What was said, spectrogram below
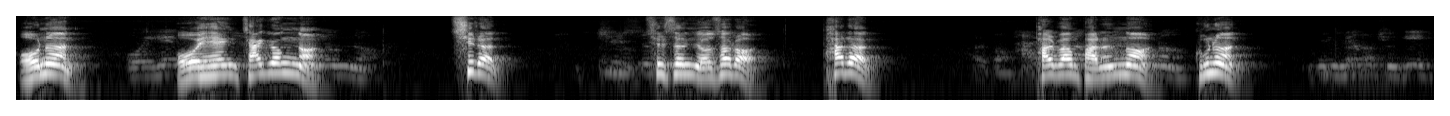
오는 오행, 오행 작용론 오행론, 칠은 칠성, 칠성 요소론 팔은 팔방 반응론 구는 운명주기,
